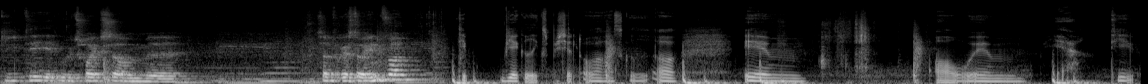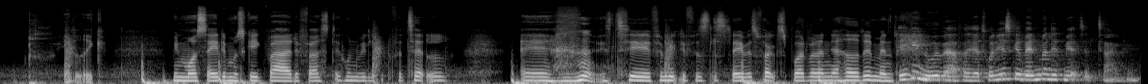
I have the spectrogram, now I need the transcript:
give det et udtryk, som, øh, som du kan stå indenfor. De virkede ikke specielt overrasket. Og, øhm, og øhm, ja, de, pff, jeg ved ikke. Min mor sagde, det måske ikke var det første, hun ville fortælle øh, til familiefødselsdag, hvis folk spurgte, hvordan jeg havde det. Men Ikke endnu i hvert fald. Jeg tror lige, jeg skal vende mig lidt mere til tanken.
